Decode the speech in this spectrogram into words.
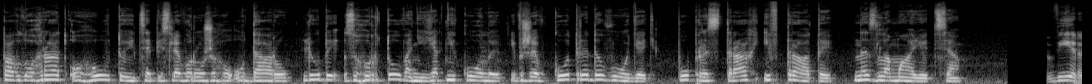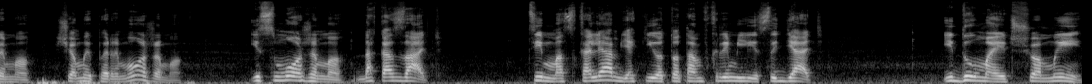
Павлоград оговтується після ворожого удару. Люди згуртовані як ніколи і вже вкотре доводять, попри страх і втрати, не зламаються. віримо, що ми переможемо і зможемо доказати цим москалям, які ото там в Кремлі сидять і думають, що ми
